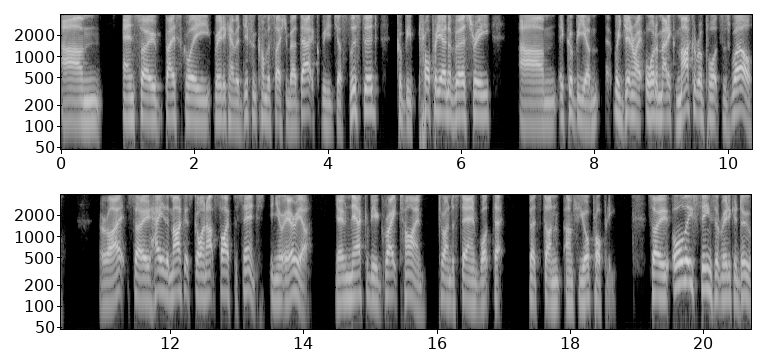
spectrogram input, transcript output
Um, and so basically, Rita can have a different conversation about that. It could be just listed, could be property anniversary. Um, it could be a, we generate automatic market reports as well. All right. So, hey, the market's gone up 5% in your area. You know, now could be a great time to understand what that that's done um, for your property. So all these things that Rita can do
